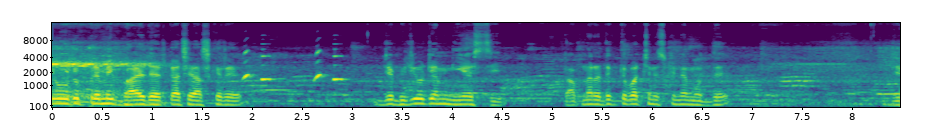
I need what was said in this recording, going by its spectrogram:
ইউটিউব প্রেমিক ভাইদের কাছে আজকের যে ভিডিওটি আমি নিয়ে এসেছি, তো আপনারা দেখতে পাচ্ছেন স্ক্রিনের মধ্যে। যে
